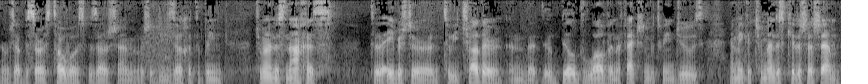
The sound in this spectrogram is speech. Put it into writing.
And we should have besaros tovos, bezar Hashem, and we should be zecha to bring tremendous nachas to the Abishter and to each other, and that build love and affection between Jews and make a tremendous Kiddush Hashem.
